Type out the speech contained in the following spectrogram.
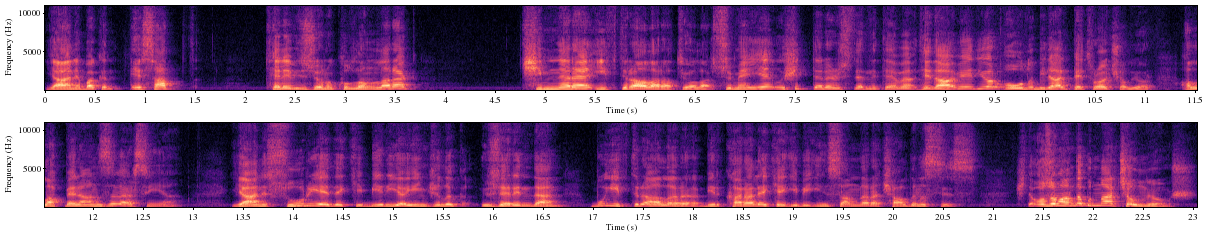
Yani bakın Esad televizyonu kullanılarak kimlere iftiralar atıyorlar. Sümeyye IŞİD teröristlerini tedavi ediyor. Oğlu Bilal petrol çalıyor. Allah belanızı versin ya. Yani Suriye'deki bir yayıncılık üzerinden bu iftiraları bir kara leke gibi insanlara çaldınız siz. İşte o zaman da bunlar çalınıyormuş.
